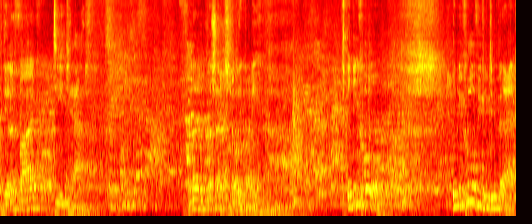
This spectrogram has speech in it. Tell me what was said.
But the other five, decaf. I'm not, I'm not trying to kill anybody. It'd be cool. It'd be cool if you could do that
